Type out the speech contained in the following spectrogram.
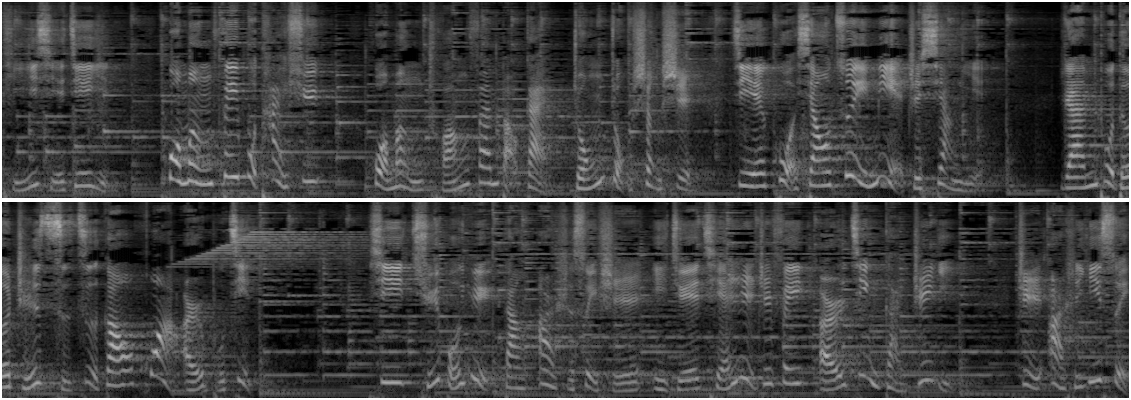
提携接引，或梦飞步太虚，或梦床翻宝盖，种种盛事，皆过消罪灭之相也。然不得执此自高化而不尽。昔瞿伯玉当二十岁时，已觉前日之非而尽改之矣；至二十一岁，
